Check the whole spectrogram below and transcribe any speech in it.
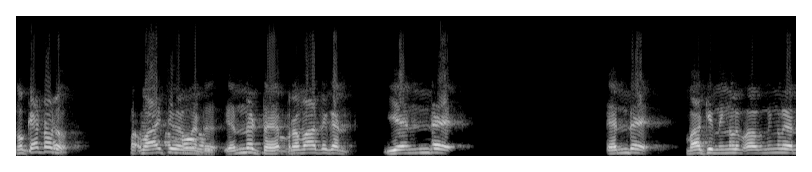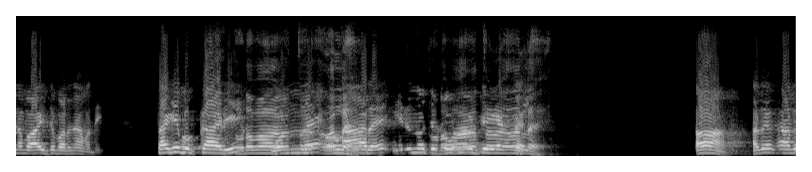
നോ കേട്ടോളൂ വായിച്ചു കഴിഞ്ഞിട്ട് എന്നിട്ട് പ്രവാചകൻ എന്റെ എന്റെ ബാക്കി നിങ്ങൾ നിങ്ങൾ തന്നെ വായിച്ച് പറഞ്ഞാൽ മതി. സഹി ബുക്കാരി ഒന്ന് ആറ് ഇരുന്നൂറ്റി തൊണ്ണൂറ്റി എട്ട്. ആ അത് അത്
